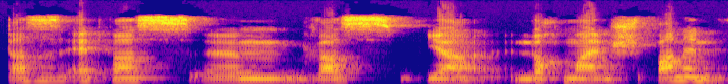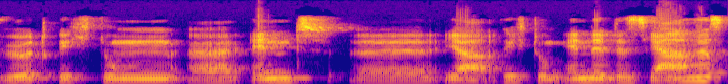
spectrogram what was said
das ist etwas, ähm, was ja nochmal spannend wird Richtung, äh, End, äh, ja, Richtung Ende des Jahres.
